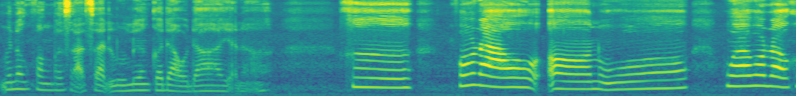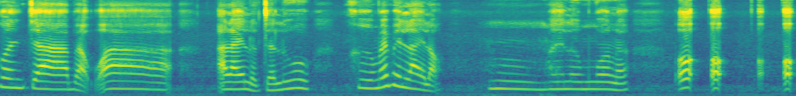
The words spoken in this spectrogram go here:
ไม่ต้องฟังภาษาสัตว์รู้เรื่องก็เดาได้อะนะ คือพวกเราเออหนู ว่าพวกเราควรจะแบบว่า อะไรเหรอจะลูก คือไม่เป็นไรหรอกอืมไม่เริ่มง่วงแล้วเออเออเออ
